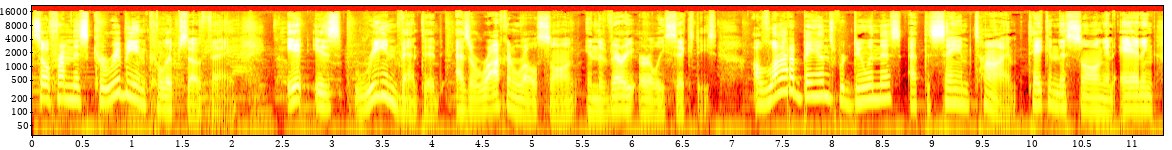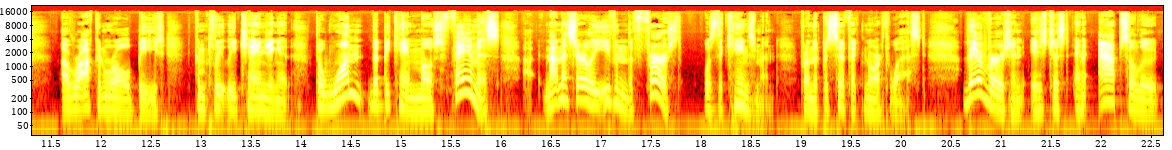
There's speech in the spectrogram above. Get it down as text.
So, from this Caribbean calypso thing, it is reinvented as a rock and roll song in the very early 60s. A lot of bands were doing this at the same time, taking this song and adding a rock and roll beat, completely changing it. The one that became most famous, uh, not necessarily even the first, was the Kingsmen from the Pacific Northwest. Their version is just an absolute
